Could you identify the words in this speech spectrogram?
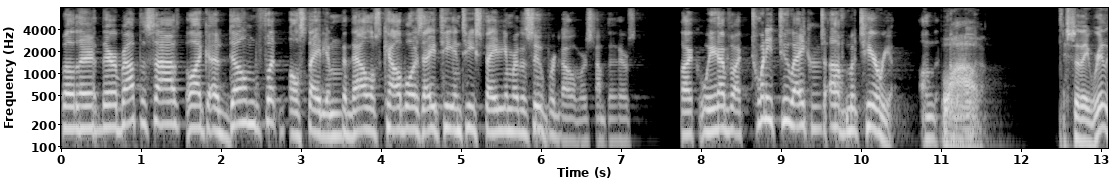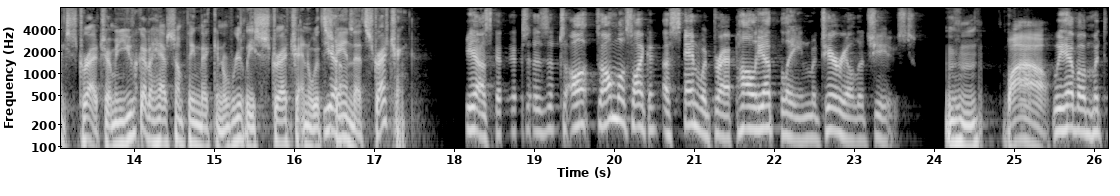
Well, they're they're about the size like a domed football stadium, the Dallas Cowboys AT and T Stadium or the Superdome or something. There's like we have like 22 acres of material on the Wow. So they really stretch. I mean, you've got to have something that can really stretch and withstand Yes. that stretching. Yes, it's, it's, it's, al- it's almost like a, sandwich wrap, polyethylene material that's used. Mm-hmm. Wow. We have a mat-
